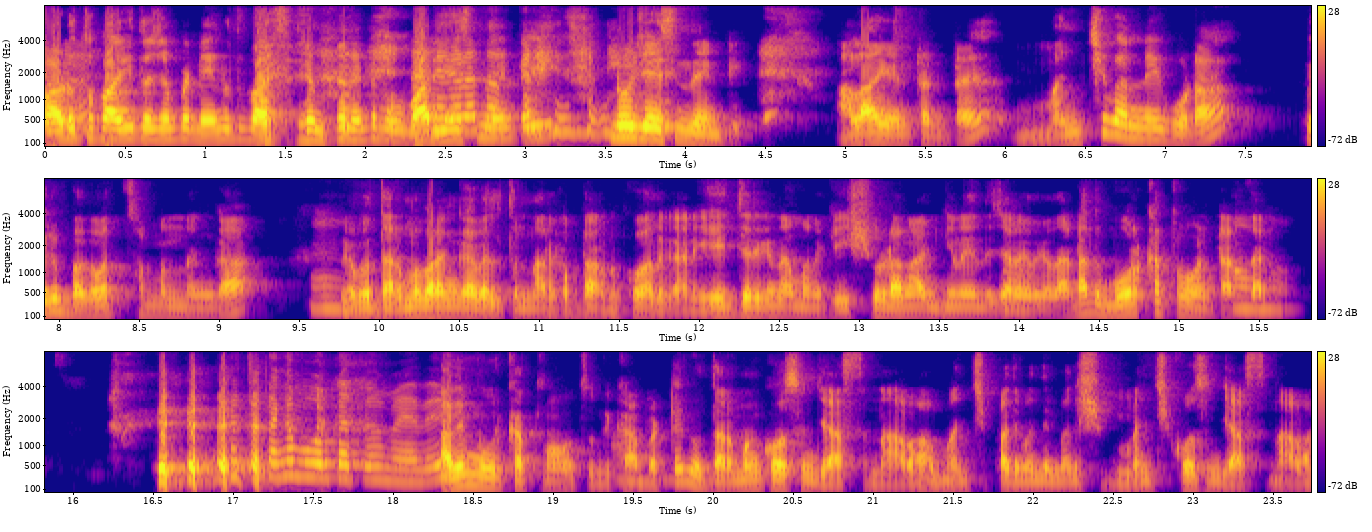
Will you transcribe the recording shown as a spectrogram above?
వాడు తుపాకీతో చంపాడు నేను తుపాకీతో చంపానంటే నువ్వు వాడు చేసింది ఏంటి. నువ్వు చేసింది ఏంటి? అలా ఏంటంటే మంచివన్నీ కూడా మీరు భగవత్ సంబంధంగా. మీరు ఒక ధర్మపరంగా వెళ్తున్నారు కాబట్టి అనుకోవాలి కానీ ఏది జరిగినా మనకి ఈశ్వరుడు అనాజ్ఞలైంది జరగదు కదా అంటే అది మూర్ఖత్వం అంటారు దాన్ని. అది. మూర్ఖత్వం అవుతుంది కాబట్టి నువ్వు ధర్మం కోసం చేస్తున్నావా? మంచి పది మంది మనిషి మంచి కోసం చేస్తున్నావా?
